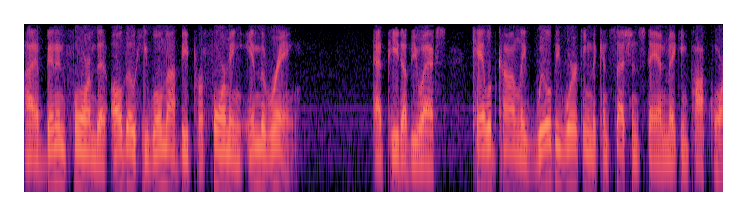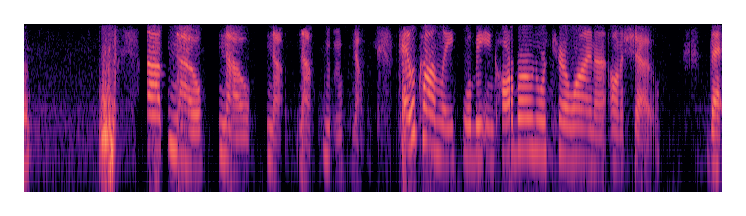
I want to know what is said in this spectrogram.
I have been informed that although he will not be performing in the ring at PWX, Caleb Konley will be working the concession stand making popcorn. Uh, no, no, no, no, no. Caleb Konley will be in Carrboro, North Carolina on a show that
